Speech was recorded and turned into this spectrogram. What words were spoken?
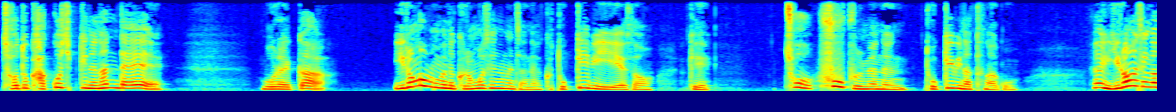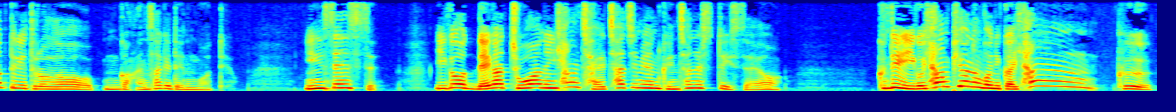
저도 갖고 싶기는 한데, 뭐랄까, 이런 거 보면은 그런 거 생각나잖아요. 그 도깨비에서 이렇게 초, 후 불면은 도깨비 나타나고. 그냥 이런 생각들이 들어서 뭔가 안 사게 되는 것 같아요. 인센스. 이거 내가 좋아하는 향 잘 찾으면 괜찮을 수도 있어요. 근데 이거 향 피우는 거니까 향, 그,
